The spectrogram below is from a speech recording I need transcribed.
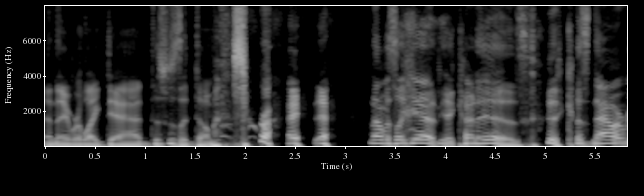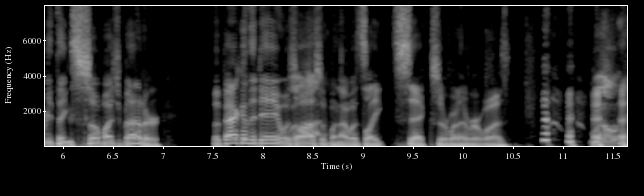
and they were like dad this is the dumbest ride. And i was like yeah it kind of is because now everything's so much better. But back in the day it was well, awesome I, when i was like six or whatever it was. Well eh,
